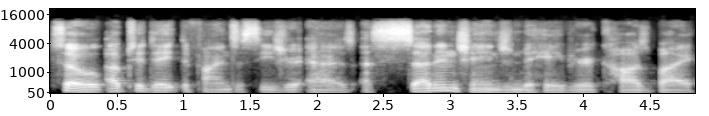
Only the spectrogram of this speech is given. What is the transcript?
So, UpToDate defines a seizure as a sudden change in behavior caused by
